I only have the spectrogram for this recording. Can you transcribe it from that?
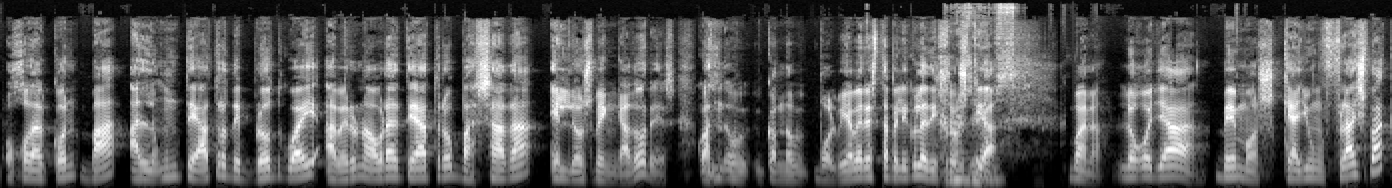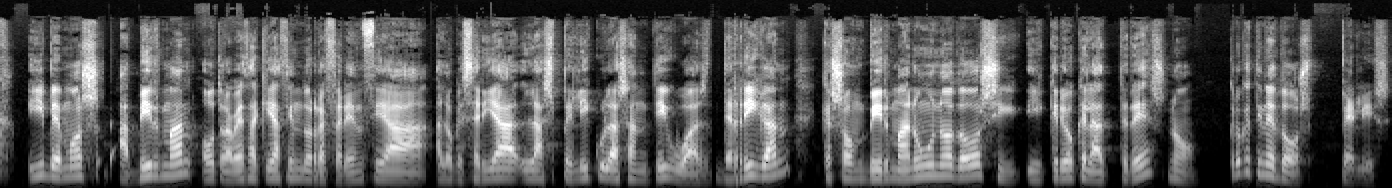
Ojo de Halcón va a un teatro de Broadway a ver una obra de teatro basada en Los Vengadores. Cuando, cuando volví a ver esta película dije, hostia. Bueno, luego ya vemos que hay un flashback y vemos a Birman otra vez aquí haciendo referencia a lo que serían las películas antiguas de Reagan, que son Birman 1, 2 y, y creo que la 3, no, creo que tiene dos pelis.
